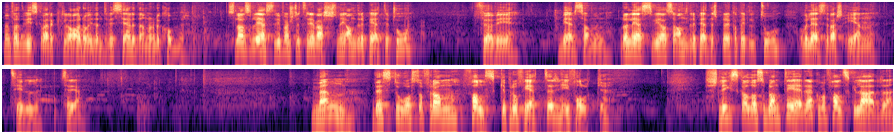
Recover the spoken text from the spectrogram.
men for at vi skal være klare og identifisere det når det kommer. Så la oss lese de første tre versene i 2. Peter 2 før vi ber sammen. Og da leser vi altså 2. Peters brev, kapittel 2, og vi leser vers 1 til 3. Men det sto også fram falske profeter i folket. Slik skal det også blant dere komme falske lærere,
